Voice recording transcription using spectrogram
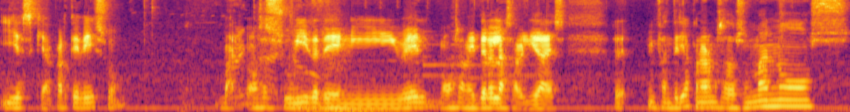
Y es que aparte de eso... Vale, vamos a subir de nivel. Vamos a meterle las habilidades. Eh, Infantería con armas a dos manos.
